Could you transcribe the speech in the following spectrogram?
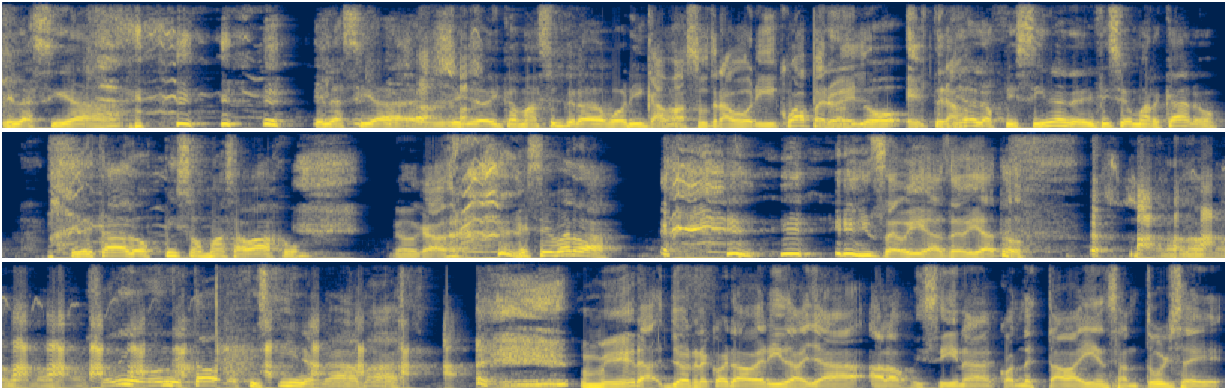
Él hacía. él hacía el video de Kama Sutra Boricua. Kama Sutra Boricua, pero él, él tenía trajo. la oficina en el edificio de Marcano. Él estaba dos pisos más abajo. No, cabrón. ¿Ese es verdad? se veía, se veía todo. No, no, no, no, no, no. Yo digo dónde estaba la oficina, nada más. Mira, yo recuerdo haber ido allá a la oficina cuando estaba ahí en Santurce,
